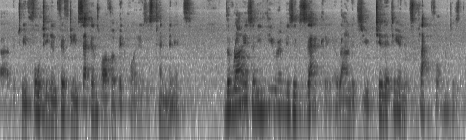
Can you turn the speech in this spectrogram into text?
uh, between 14 and 15 seconds, while for Bitcoin it is 10 minutes. The rise of Ethereum is exactly around its utility and its platform. It is the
